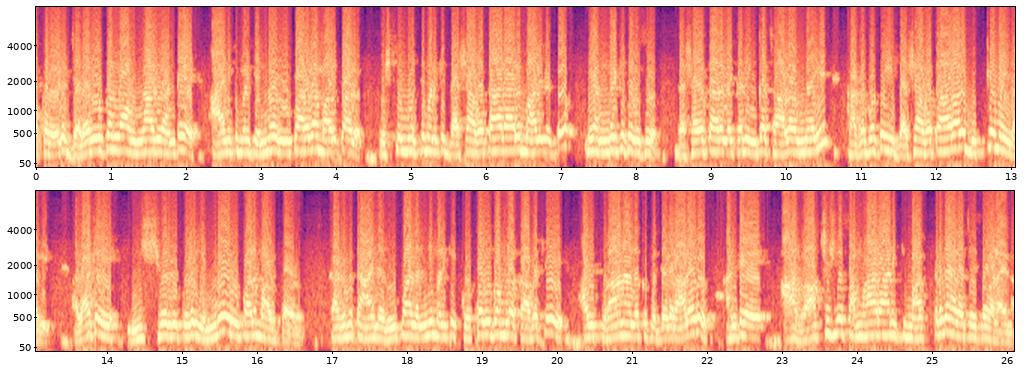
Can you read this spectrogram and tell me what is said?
ఒకవేళ జల రూపంగా ఉన్నాడు అంటే ఆయనకి మనకి ఎన్నో రూపాలుగా మారుతాడు. విష్ణుమూర్తి మనకి దశ అవతారాలు మారినట్టు మీ అందరికీ తెలుసు. దశ అవతారాలు కానీ ఇంకా చాలా ఉన్నాయి. కాకపోతే ఈ దశ అవతారాలు ముఖ్యమైనవి. అలాగే ఈశ్వరుడు కూడా ఎన్నో రూపాలు మారుతాడు. కాకపోతే ఆయన రూపాలన్నీ మనకి కొత్త యుగంలో కాబట్టి అవి పురాణాలకు పెద్దగా రాలేదు. అంటే ఆ రాక్షసుల సంహారానికి మాత్రమే అలా చేసేవాడు ఆయన.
